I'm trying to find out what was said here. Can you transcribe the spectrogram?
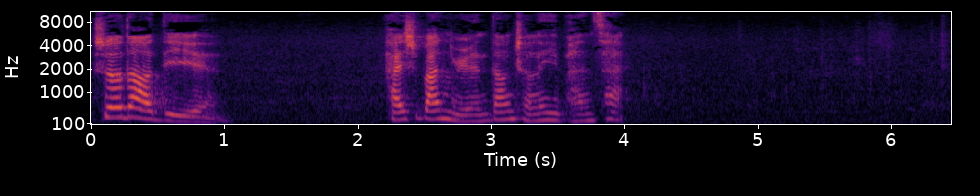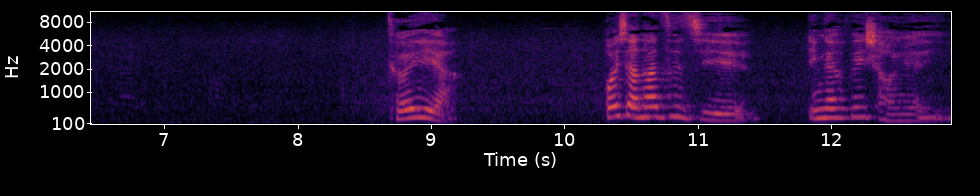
说到底，还是把女人当成了一盘菜。可以啊，我想他自己应该非常愿意。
